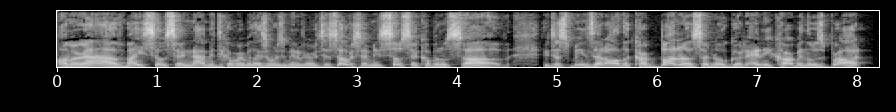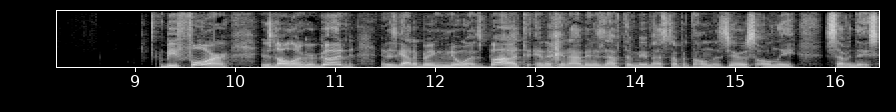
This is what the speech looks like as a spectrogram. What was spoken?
Amarav, my soser nami to come What does it mean if it's soser? It means soser carbonosav. It just means that all the carbonos are no good. Any carbon that was brought before is no longer good and he's got to bring new ones. But in a chinam, he doesn't have to be messed up with the whole Nazir, so only seven days.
